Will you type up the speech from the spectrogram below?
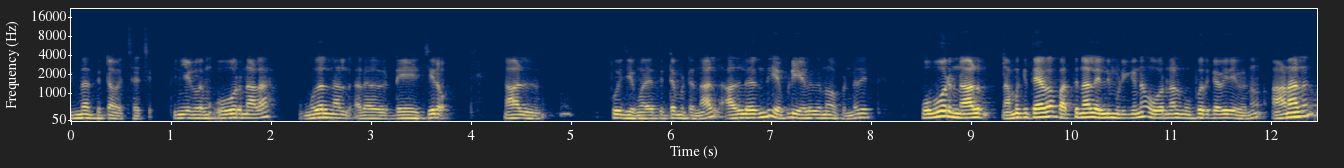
இதுதான் திட்டம் வச்சாச்சு. திங்கட்கிழமை ஒவ்வொரு நாளாக முதல் நாள் அதாவது டே ஜீரோ நாள் பூஜ்ஜியம் அதை திட்டமிட்ட நாள். அதுலேருந்து எப்படி எழுதணும் அப்படின்றது ஒவ்வொரு நாளும் நமக்கு தேவை பத்து நாள் எழுதி முடிக்கணும் ஒவ்வொரு நாள் முப்பது கவிதை வேணும். ஆனாலும்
